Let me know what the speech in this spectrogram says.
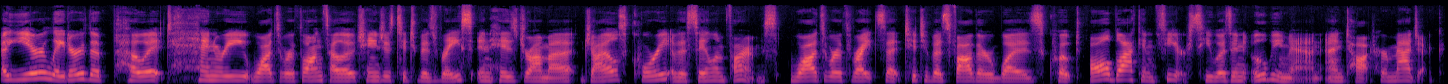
a year later, the poet Henry Wadsworth Longfellow changes Tituba's race in his drama Giles Corey of the Salem Farms. Wadsworth writes that Tituba's father was, quote, all black and fierce. He was an Obi man and taught her magic.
